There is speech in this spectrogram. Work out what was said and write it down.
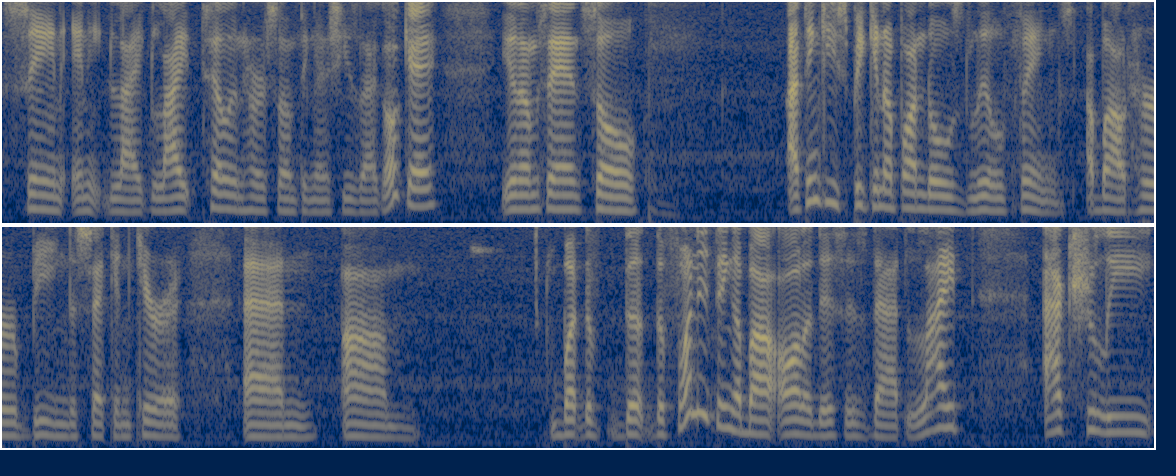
saying any like light telling her something and she's like okay. You know what i'm saying? So i think he's picking up on those little things about her being the second kira and um but the, the the funny thing about all of this is that light actually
